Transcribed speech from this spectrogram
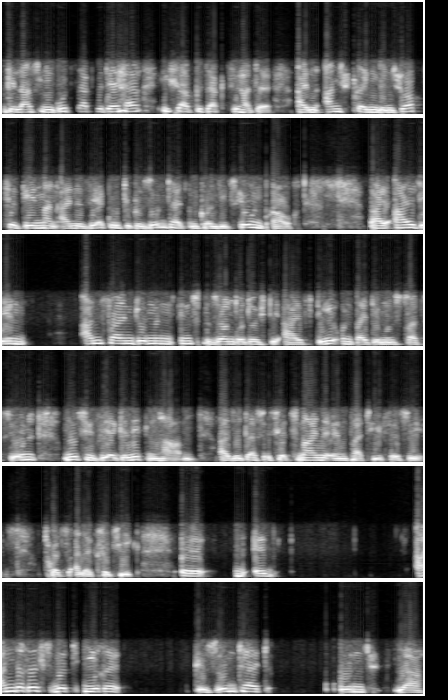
gelassen und gut, sagte der Herr, ich habe gesagt, sie hatte einen anstrengenden Job, für den man eine sehr gute Gesundheit und Kondition braucht. Bei all den Anfeindungen, insbesondere durch die AfD und bei Demonstrationen, muss sie sehr gelitten haben. Also das ist jetzt meine Empathie für sie, trotz aller Kritik. Äh, äh, anderes wird ihre Gesundheit und ja,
